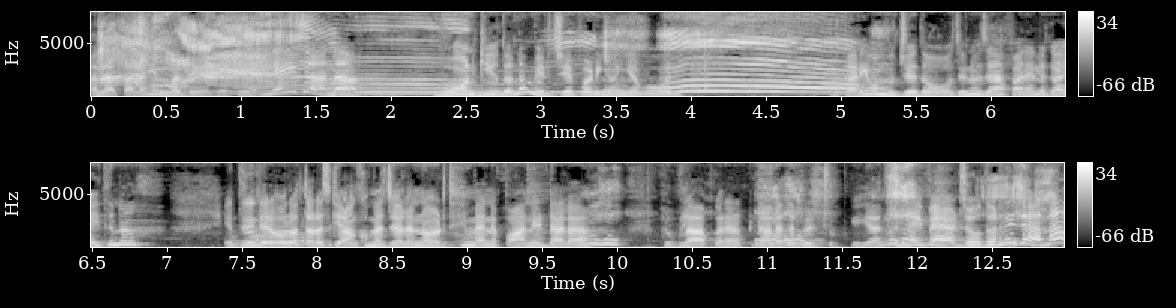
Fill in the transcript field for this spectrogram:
अल्लाह ताला हिम्मत दे देती है नहीं जाना वो उनकी उधर ना मिर्चें पड़ी हुई हैं वो वाली तो करी वो मुझे दो जिन्होंने जैफा ने लगाई थी ना इतनी देर वो रोता रहा उसकी आँखों में जलन रही थी मैंने पानी डाला फिर गुलाब कर डाला तो फिर चुप किया नहीं बैठ जाओ उधर नहीं जाना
